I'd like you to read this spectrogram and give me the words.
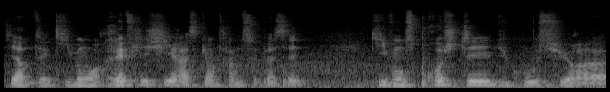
c'est-à-dire qui vont réfléchir à ce qui est en train de se passer qui vont se projeter du coup sur euh,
